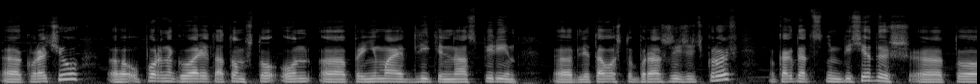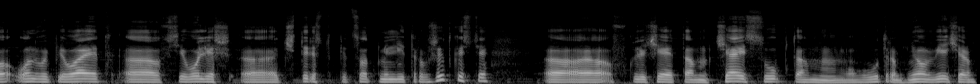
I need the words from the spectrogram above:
к врачу, э, упорно говорит о том, что он э, принимает длительно аспирин э, для того, чтобы разжижить кровь, но когда ты с ним беседуешь, э, то он выпивает э, всего лишь э, 400-500 миллилитров жидкости, э, включая там чай, суп, там утром, днем, вечером.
